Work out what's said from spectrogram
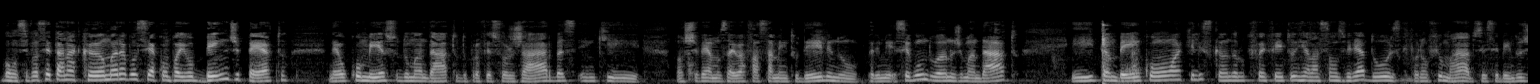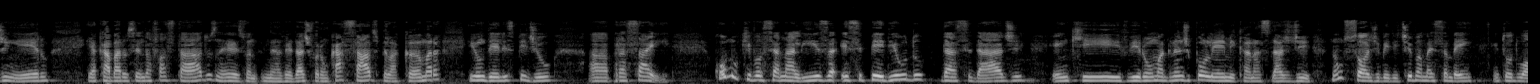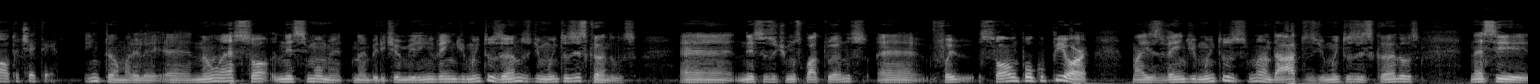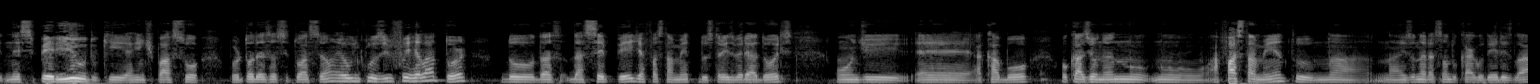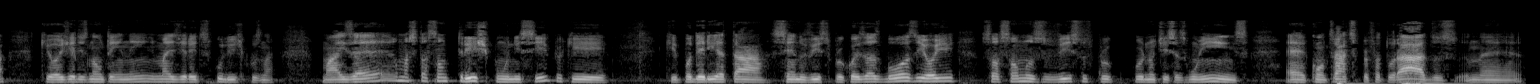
Bom, se você está na Câmara, você acompanhou bem de perto né, o começo do mandato do professor Jarbas, em que nós tivemos aí o afastamento dele no primeiro, segundo ano de mandato e também com aquele escândalo que foi feito em relação aos vereadores, que foram filmados recebendo dinheiro e acabaram sendo afastados, né? Eles, na verdade foram caçados pela Câmara e um deles pediu ah, para sair. Como que você analisa esse período da cidade em que virou uma grande polêmica na cidade de não só de Beritiba, mas também em todo o Alto Tietê? Então, Marilei, é, não é só nesse momento, né? Beritiba Mirim vem de muitos anos, de muitos escândalos é, nesses últimos quatro anos é, foi só um pouco pior, mas vem de muitos mandatos, de muitos escândalos. Nesse, nesse período que a gente passou por toda essa situação, eu inclusive fui relator do, da, da CP de afastamento dos três vereadores, onde é, acabou ocasionando no, no afastamento, na, na, exoneração do cargo deles lá, que hoje eles não têm nem mais direitos políticos, né? Mas é uma situação triste para o município que, que poderia estar tá sendo visto por coisas boas e hoje só somos vistos por, por notícias ruins, é, contratos superfaturados, né?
